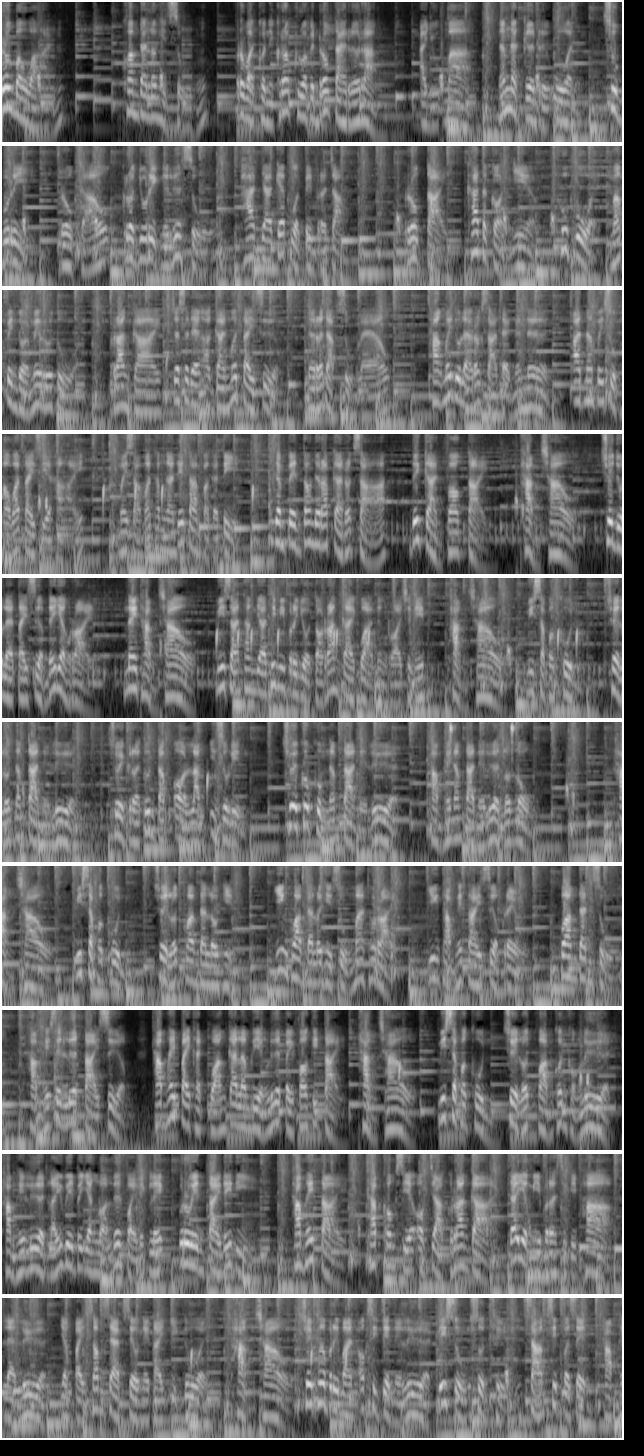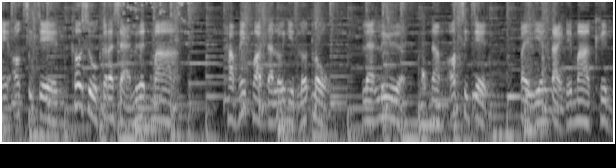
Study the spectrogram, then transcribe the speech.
โรคเบาหวาน ความดันโลหิตสูง ประวัติคนในครอบครัวเป็นโรคไตเรื้อรัง อายุมาก น้ำหนักเกินหรืออ้วน สูบบุหรี่ โรคเกาต์กรดยูริกในเลือดสูง ทานยาแก้ปวดเป็นประจำ โรคไต ฆาตกรเงียบ ผู้ป่วยมักเป็นโดยไม่รู้ตัว ร่างกายจะแสดงอาการเมื่อไตเสื่อมในระดับสูงแล้ว หากไม่ดูแลรักษาแต่เนิ่นๆอาจนำไปสู่ภาวะไตเสียหาย ไม่สามารถทำงานได้ตามปกติจำเป็นต้องได้รับการรักษาด้วยการฟอกไตถังเช่า ช่วยดูแลไตเสื่อมได้อย่างไร ในถังเช่า มีสารทางยาที่มีประโยชน์ต่อร่างกายกว่า 100 ชนิดถังเช่า มีสรรพคุณ ช่วยลดน้ำตาลในเลือด ช่วยกระตุ้นตับอ่อนหลั่งอินซูลิน ช่วยควบคุมน้ำตาลในเลือดทำให้น้ำตาลในเลือดลดลงถังเช่า มีสรรพคุณ ช่วยลดความดันโลหิต ยิ่งความดันโลหิตสูงมากเท่าไหร่ ยิ่งทำให้ไตเสื่อมเร็ว ความดันสูงทำให้เส้นเลือดตายเสื่อมทำให้ไปขัดขวางการลำเลียงเลือดไปฟอกที่ไตทางเช่า มีสรรพคุณช่วยลดความข้นของเลือดทำให้เลือดไหลเวียนไปยังหลอดเลือดฝอยเล็กๆบริเวณไตได้ดีทำให้ไต ขับของเสียออกจากร่างกาย ได้อย่างมีประสิทธิภาพ และเลือดยังไปซ่อมแซมเซลล์ในไตอีกด้วยถังเช่า ช่วยเพิ่มปริมาณออกซิเจนในเลือดได้สูงสุดถึง 30%ทำให้ออกซิเจนเข้าสู่กระแสเลือดมากทำให้ความดันโลหิตลดลง และเลือดนำออกซิเจนไปเลี้ยงไตได้มากขึ้น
